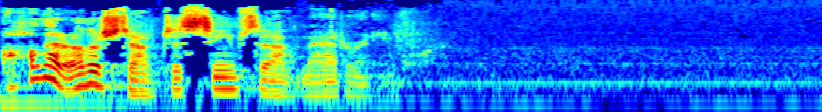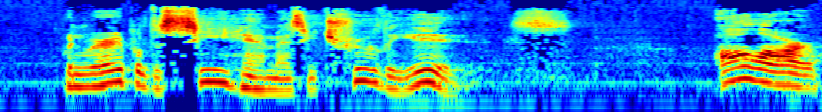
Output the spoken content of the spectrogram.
all that other stuff just seems to not matter anymore. When we're able to see Him as He truly is, all our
